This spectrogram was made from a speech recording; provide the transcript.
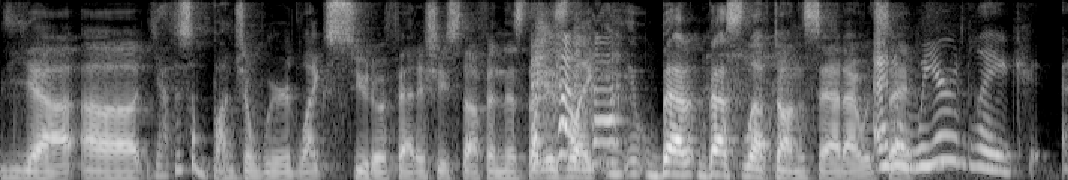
Yeah, uh, yeah. There's a bunch of weird like pseudo fetishy stuff in this that is like be- best left on set. I would and say. a weird like uh,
